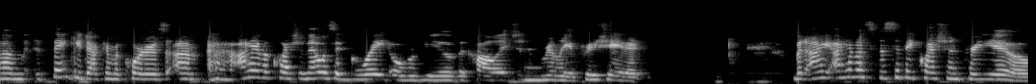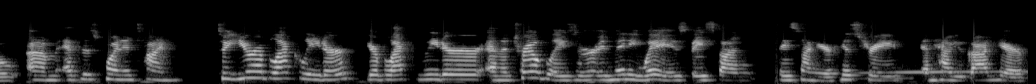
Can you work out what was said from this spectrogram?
Um, thank you, Dr. McQuarters. Um, I have a question. That was a great overview of the college and really appreciate it. But I, I have a specific question for you um, at this point in time. So you're a black leader. You're a black leader and a trailblazer in many ways, based on based on your history and how you got here.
